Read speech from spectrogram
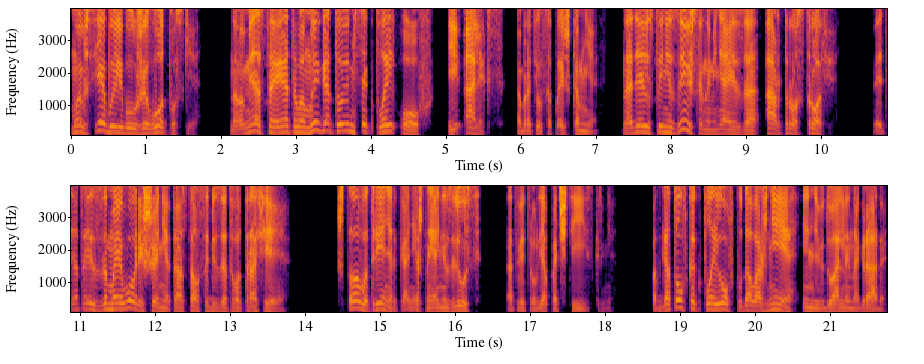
мы все были бы уже в отпуске. Но вместо этого мы готовимся к плей-офф. И, Алекс, — обратился Пейдж ко мне, — надеюсь, ты не злишься на меня из-за артрос-трофи. Ведь это из-за моего решения ты остался без этого трофея. Что вы, тренер, конечно, я не злюсь, — ответил я почти искренне. Подготовка к плей-офф куда важнее индивидуальной награды.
